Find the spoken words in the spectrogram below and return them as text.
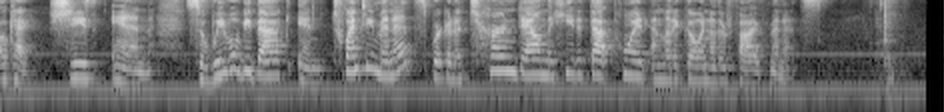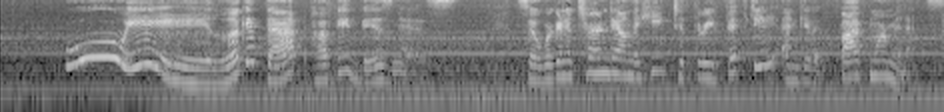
Okay, she's in. So we will be back in 20 minutes. We're gonna turn down the heat at that point and let it go another five minutes. Ooh-wee, look at that puffy business. So we're gonna turn down the heat to 350 and give it five more minutes.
